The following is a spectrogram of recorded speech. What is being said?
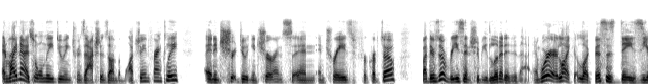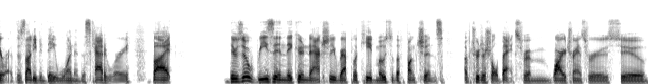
and right now it's only doing transactions on the blockchain, frankly, and insur- doing insurance and, and trades for crypto. But there's no reason it should be limited to that. And we're like, look, this is day zero. There's not even day one in this category. But there's no reason they couldn't actually replicate most of the functions of traditional banks, from wire transfers to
